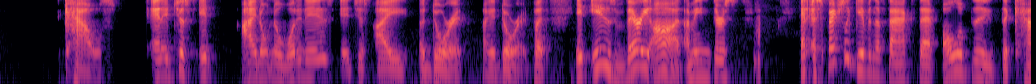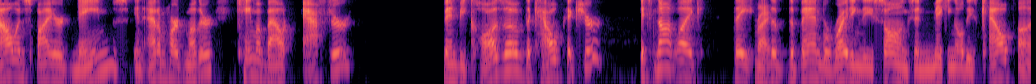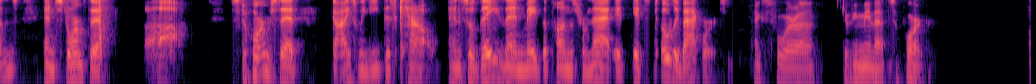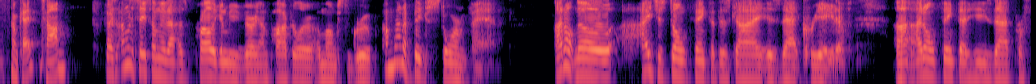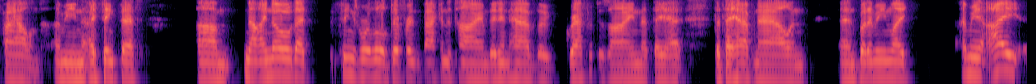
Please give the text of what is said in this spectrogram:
Cows." And it just it I don't know what it is. It just I adore it. I adore it. But it is very odd. I mean, there's and especially given the fact that all of the the cow inspired names in Atom Heart Mother came about after and because of the cow picture. It's not like they Right. the the band were writing these songs and making all these cow puns and Storm said, "Aha." Storm said, "Guys, we need this cow." And so they then made the puns from that. It, it's totally backwards. Thanks for uh, giving me that support. Okay, Tom? Guys, I'm going to say something that is probably going to be very unpopular amongst the group. I'm not a big Storm fan. I don't know. I just don't think that this guy is that creative. Uh, I don't think that he's that profound. I mean, I think that um, now I know that things were a little different back in the time. They didn't have the graphic design that they had that they have now, and and but I mean, like, I mean, I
